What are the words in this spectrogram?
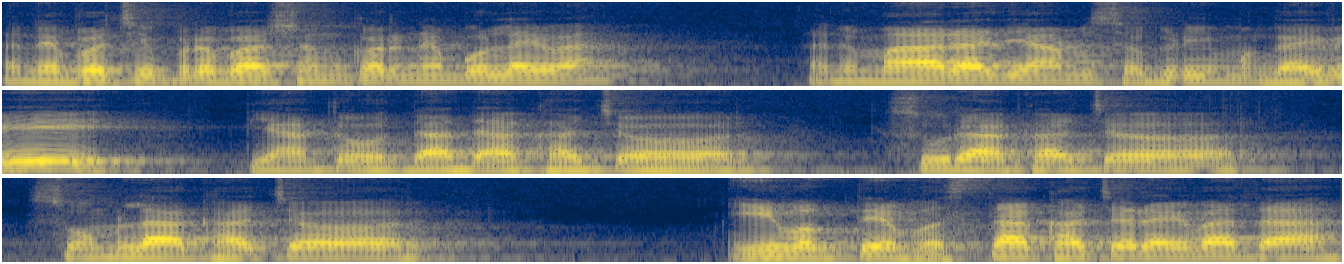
અને પછી પ્રભાશંકરને બોલાવ્યા. અને મહારાજે આમ સગડી મંગાવી. ત્યાં તો દાદા ખાચર, સુરા ખાચર, સોમલા ખાચર, એ વખતે વસ્તા ખાચર આવ્યા હતા.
